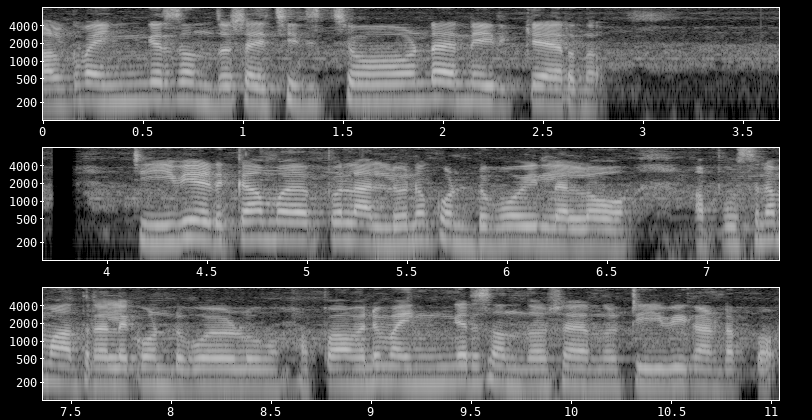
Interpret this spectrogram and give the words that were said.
ആൾക്ക് ഭയങ്കര സന്തോഷമായി ചിരിച്ചുകൊണ്ട് തന്നെ ഇരിക്കുകയായിരുന്നു ടി വി എടുക്കാൻ പോയപ്പോൾ ലല്ലുവിനെ കൊണ്ടുപോയില്ലല്ലോ. അപ്പൂസിനെ മാത്രമല്ലേ കൊണ്ടുപോയുള്ളൂ. അപ്പോൾ അവന് ഭയങ്കര സന്തോഷമായിരുന്നു ടി വി കണ്ടപ്പോൾ.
